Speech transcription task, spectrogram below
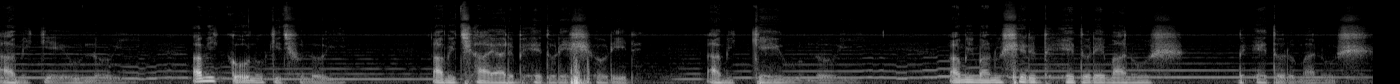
আমি কেউ নই, আমি কোনো কিছু নই, আমি ছায়ার ভেতরে শরীর, আমি কেউ নই। আমি মানুষের ভেতরে মানুষ, ভেতর মানুষ।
